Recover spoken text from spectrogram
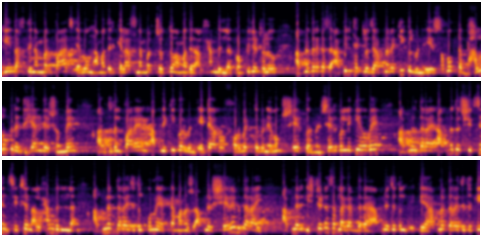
কি তাখতি নাম্বার পাঁচ এবং আমাদের ক্লাস নাম্বার চোদ্দ, আমাদের আলহামদুলিল্লাহ কমপ্লিট হলো। আপনাদের কাছে আপিল থাকল যে আপনারা কি করবেন? এই সবকটা ভালো করে ধ্যান দিয়ে শুনবেন। আর যদি পারেন, আপনি কি করবেন? এটা আরও ফরম্যাট করবেন এবং শেয়ার করবেন। শেয়ার করলে কি হবে? আপনার দ্বারাই আপনাদের শিখছেন শিখছেন, আলহামদুলিল্লাহ। আপনার দ্বারাই যদি কোনো একটা মানুষ, আপনার শেয়ারের দ্বারাই আপনার স্ট্যাটাসের লাগার দ্বারা আপনি যদি আপনার দ্বারা যদি কে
